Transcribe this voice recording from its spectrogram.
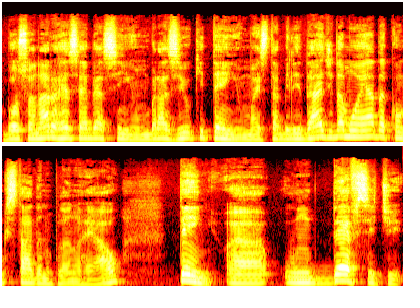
Bolsonaro recebe assim um Brasil que tem uma estabilidade da moeda conquistada no plano real, tem uh, um déficit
